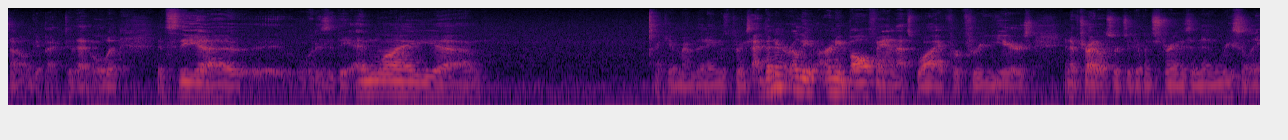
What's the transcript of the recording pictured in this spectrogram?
I'll get back to that a little bit. It's the, uh, what is it, the NY, uh, I can't remember the name of the strings. I've been an early Ernie Ball fan, that's why, for, for years. And I've tried all sorts of different strings. And then recently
